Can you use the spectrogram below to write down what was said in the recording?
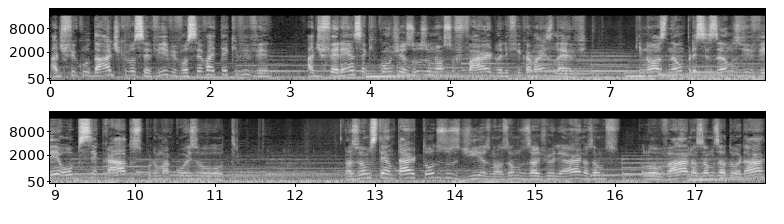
A dificuldade que você vive, você vai ter que viver. A diferença é que com Jesus o nosso fardo ele fica mais leve, que nós não precisamos viver obcecados por uma coisa ou outra. Nós vamos tentar todos os dias, nós vamos nos ajoelhar, nós vamos louvar, nós vamos adorar.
